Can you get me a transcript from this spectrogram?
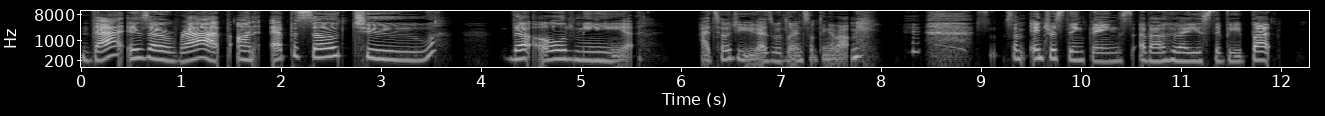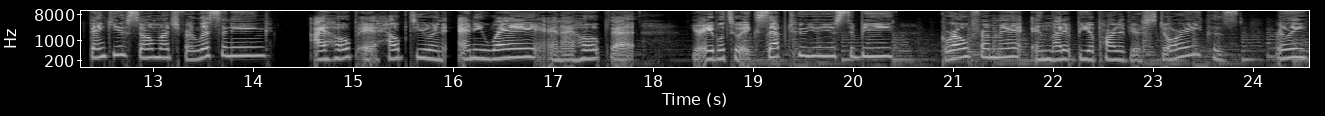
That is a wrap on episode two The Old Me. I told you you guys would learn something about me. Some interesting things about who I used to be. But thank you so much for listening. I hope it helped you in any way, and I hope that you're able to accept who you used to be, grow from it, and let it be a part of your story because really,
